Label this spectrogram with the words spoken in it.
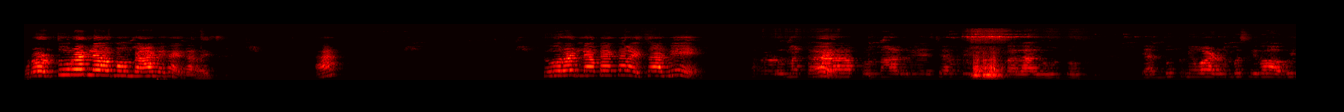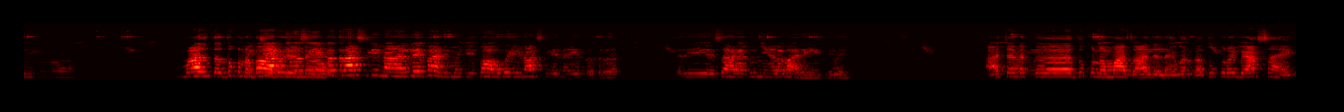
रड तू रडल्यावर मग आम्ही काय करायचं? हा? तू रडल्यावर काय करायचं आम्ही? रडू नका? आपण आलोय चार दिवस आलो होतो. त्यात दुखणे वाढून बसली भाऊ बहिणीनं माझं तर दुखणं भाऊ बहीण एकत्र असली ना लय भारी म्हणजे भाऊ बहीण असले ना एकत्र तरी साऱ्या दुनियाला भारी येते अचानक दुखणं माझं आलेलं आहे बरं का. दुखणं बी असं आहे.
